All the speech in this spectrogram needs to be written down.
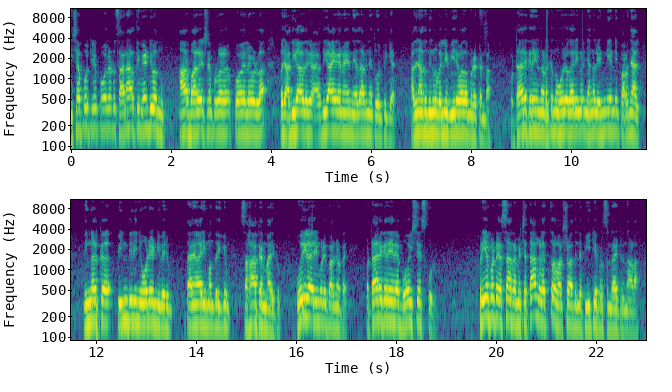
ഐഷാപ്പോറ്റിയെ പോലെ പോലൊരു സ്ഥാനാർത്ഥി വേണ്ടി വന്നു. ആർ ബാലകൃഷ്ണനെ പോലെയുള്ള ഒരു അധികാര അധികായകനായ നേതാവിനെ തോൽപ്പിക്കാൻ. അതിനകത്ത് നിങ്ങൾ വലിയ വീരവാദം മുഴക്കണ്ട. കൊട്ടാരക്കരയിൽ നടക്കുന്ന ഓരോ കാര്യങ്ങളും ഞങ്ങൾ എണ്ണി എണ്ണി പറഞ്ഞാൽ നിങ്ങൾക്ക് പിന്തിരിഞ്ഞോടേണ്ടി വരും. ധനകാര്യ മന്ത്രിക്കും സഹാക്കന്മാർക്കും. ഒരു കാര്യം കൂടി പറഞ്ഞോട്ടെ. കൊട്ടാരക്കരയിലെ ബോയ്സ് ഹൈ സ്കൂൾ പ്രിയപ്പെട്ട എസ് ആർ രമേശ് താങ്കൾ എത്ര വർഷം അതിന്റെ പി ടി എ പ്രസിഡന്റ് ആയിട്ടിരുന്ന ആളാണ്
